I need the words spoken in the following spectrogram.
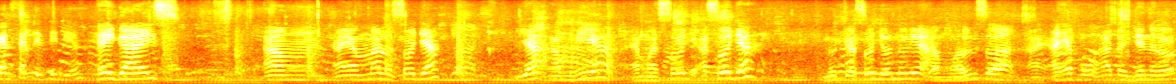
can start the video. Hey guys, um, I am Malo Soldier. Yeah, I'm here. I'm a soldier, a soldier, not a soldier only. I'm also I, I have other general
